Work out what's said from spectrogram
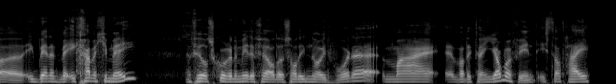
uh, ik, ben het mee, ik ga met je mee. Een veelscorende middenvelder zal hij nooit worden. Maar wat ik dan jammer vind, is dat hij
